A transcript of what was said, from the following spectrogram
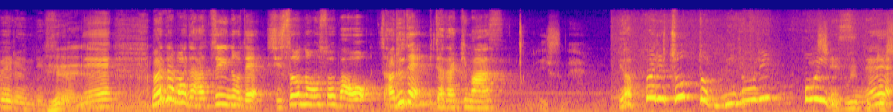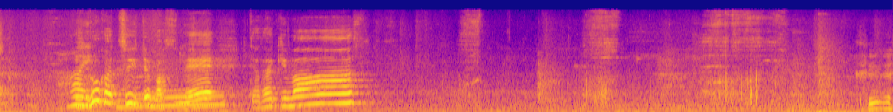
べるんですよね。まだまだ暑いのでしそのお蕎麦をざるでいただきます。いいですね。やっぱりちょっと緑っぽいですね。はい。色がついてますね。い。ただきます。くー。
